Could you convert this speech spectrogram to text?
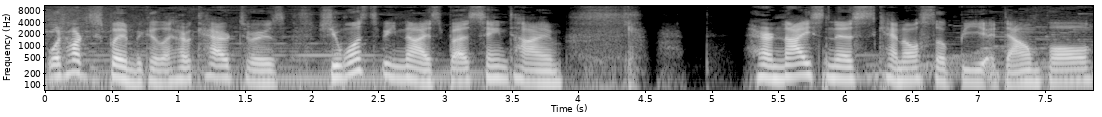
what's hard to explain because like her character is she wants to be nice, but at the same time, her niceness can also be a downfall.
